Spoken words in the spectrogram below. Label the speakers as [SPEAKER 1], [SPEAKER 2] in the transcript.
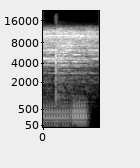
[SPEAKER 1] Mm-hmm.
